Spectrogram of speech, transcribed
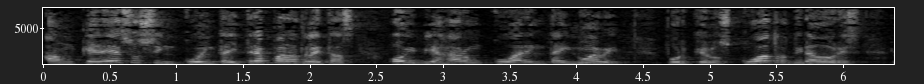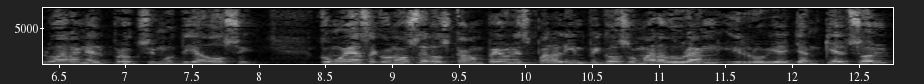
Aunque de esos 53 paratletas, hoy viajaron 49, porque los cuatro tiradores lo harán el próximo día 12. Como ya se conoce, los campeones paralímpicos Omar Durán y Robiel Yanquiel Sol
